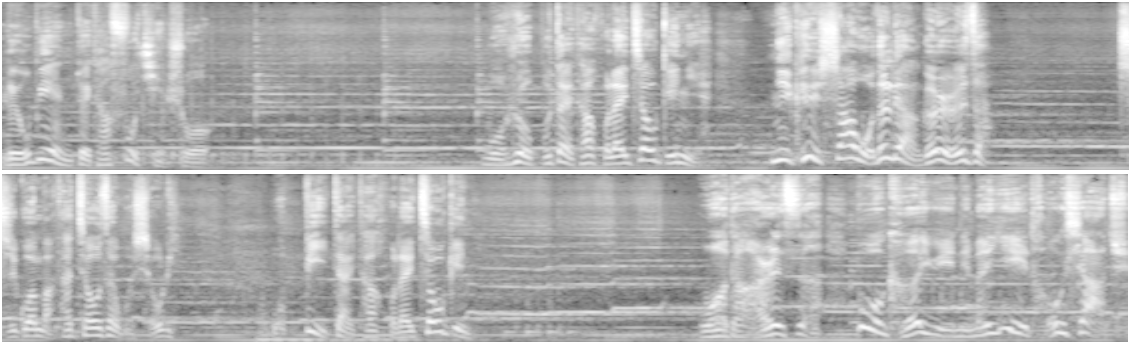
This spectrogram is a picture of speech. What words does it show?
刘辩对他父亲说：“我若不带他回来交给你，你可以杀我的两个儿子，只管把他交在我手里，我必带他回来交给你。”我的儿子不可与你们一同下去。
